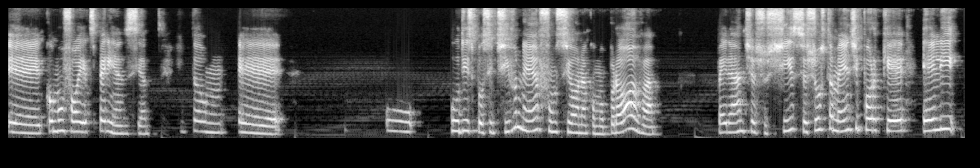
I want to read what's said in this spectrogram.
é, como foi a experiência. Então, é, o, o dispositivo né, funciona como prova perante a justiça justamente porque ele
